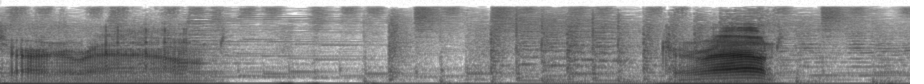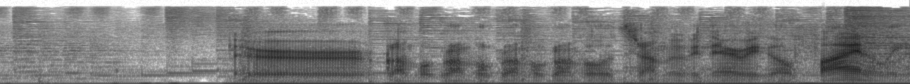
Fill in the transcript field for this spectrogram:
turn around. Turn around! Urgh, grumble, grumble, grumble, grumble. It's not moving. There we go. Finally.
